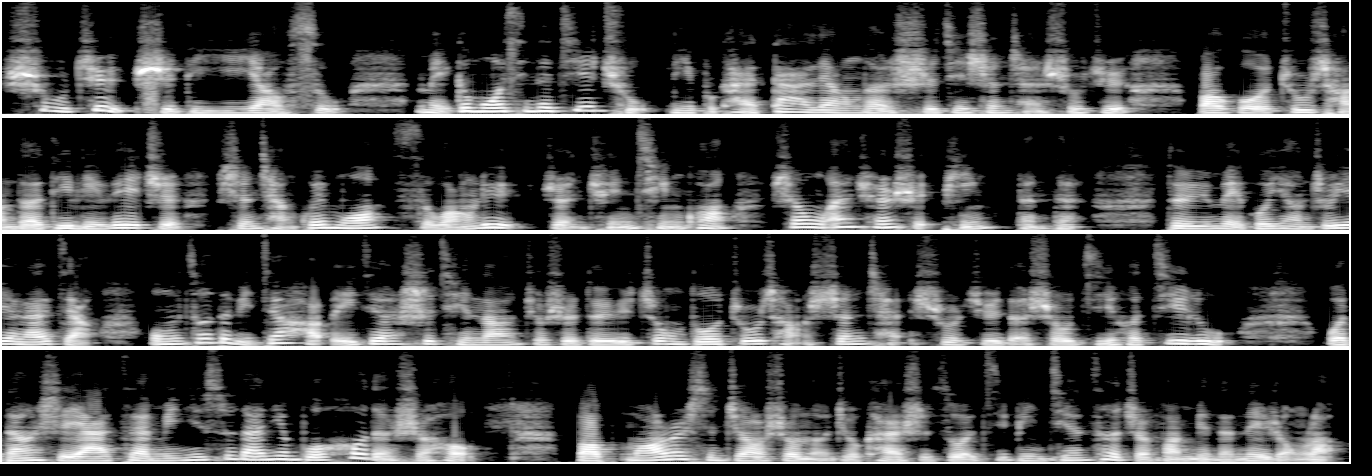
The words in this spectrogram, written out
数据是第一要素，每个模型的基础离不开大量的实际生产数据，包括猪场的地理位置、生产规模、死亡率、种群情况、生物安全水平等等。对于美国养猪业来讲，我们做的比较好的一件事情呢，就是对于众多猪场生产数据的收集和记录。我当时呀，在明尼苏达念博后的时候，Bob Morrison 教授呢就开始做疾病监测这方面的内容了。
